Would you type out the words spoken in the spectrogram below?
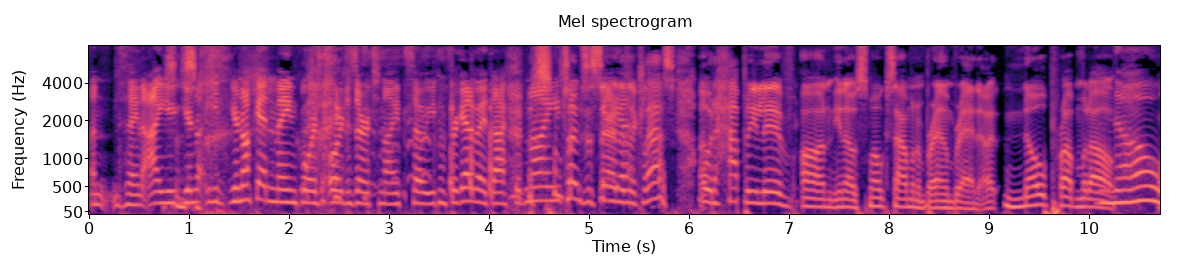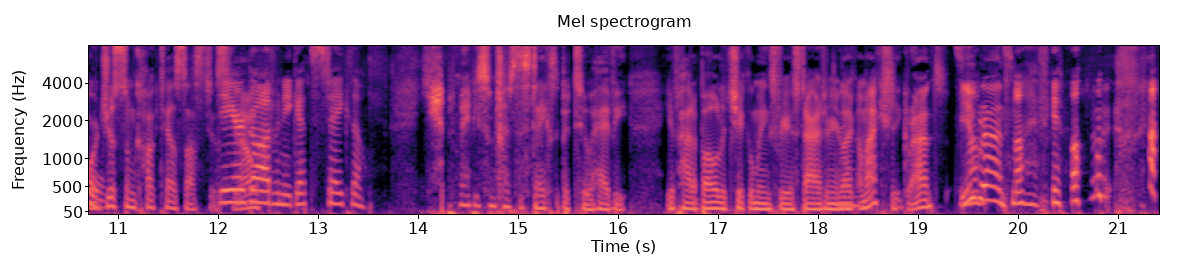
and saying, "Ah, you, you're not you, you're not getting main course or dessert tonight, so you can forget about that. Good night." Sometimes the start Yeah. of a class, I would happily live on you know smoked salmon and brown bread, uh, no problem at all. No. or just some cocktail sausages. Dear you know? God, when you get steak though, yeah, but maybe sometimes the steak's a bit too heavy. You've had a bowl of chicken wings for your starter, and you're like, I'm actually grand. Are you not, grand? It's not heavy at all.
